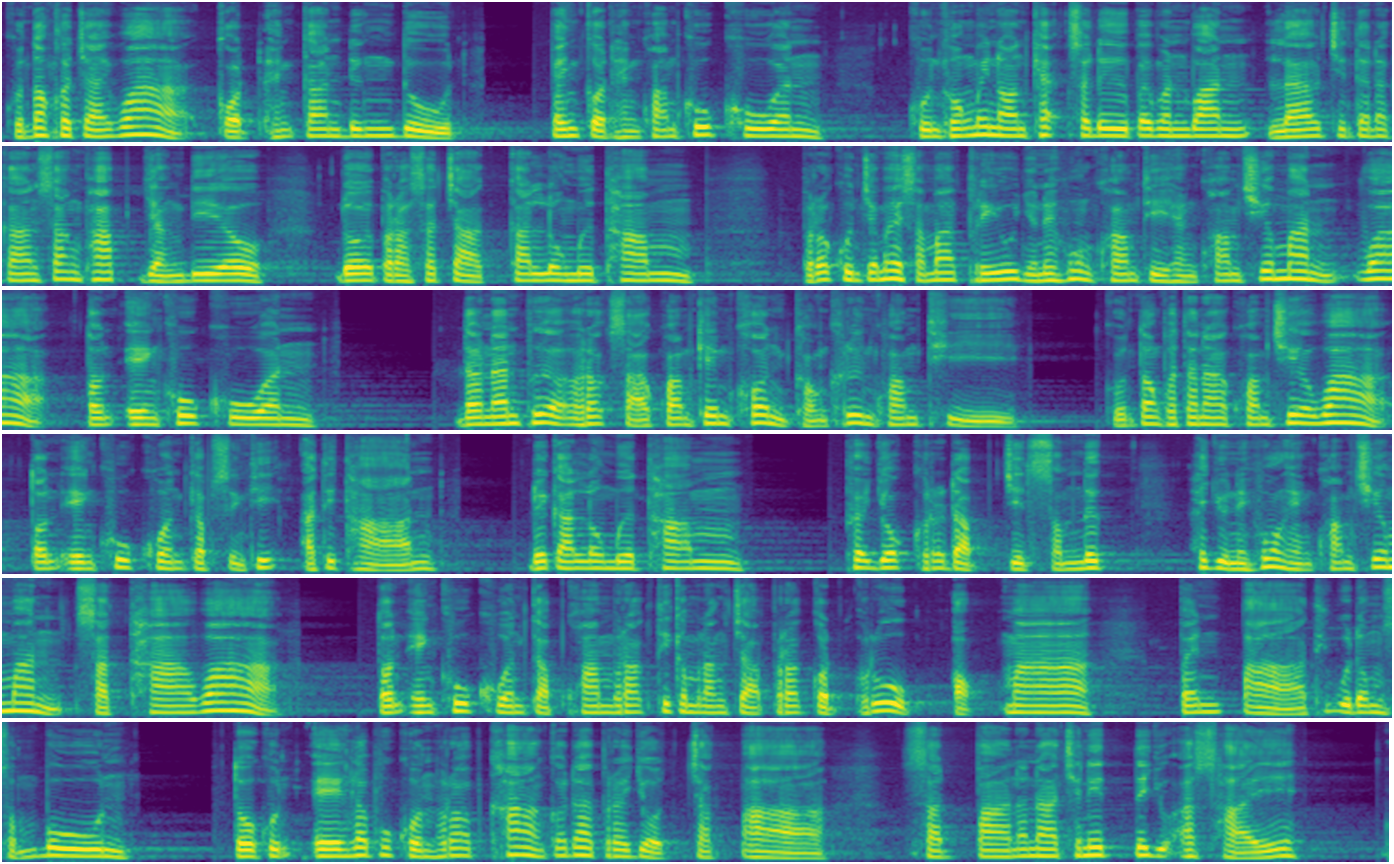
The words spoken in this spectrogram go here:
คุณต้องเข้าใจว่ากฎแห่งการดึงดูด เป็นกฎแห่งความคู่ควร คุณคงไม่นอนแค่สะดือไปวันๆแล้วจินตนาการสร้างภาพอย่างเดียว โดยปราศจากการลงมือทำเพราะคุณจะไม่สามารถพริ้วอยู่ในห่วงความถี่แห่งความเชื่อมั่นว่าตนเองคู่ควร ดังนั้นเพื่อรักษาความเข้มข้นของคลื่นความถี่ คุณต้องพัฒนาความเชื่อว่าตนเองคู่ควรกับสิ่งที่อธิษฐาน โดยการลงมือทำเพื่อยกระดับจิตสำนึก ให้อยู่ในห่วงแห่งความเชื่อมั่นศรัทธาว่า ตนเองคู่ควรกับความรักที่กำลังจะปรากฏรูปออกมา เป็นป่าที่อุดมสมบูรณ์ ตัวคุณเองและผู้คนรอบข้างก็ได้ประโยชน์จากป่า สัตว์ป่านานาชนิดได้อยู่อาศัย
